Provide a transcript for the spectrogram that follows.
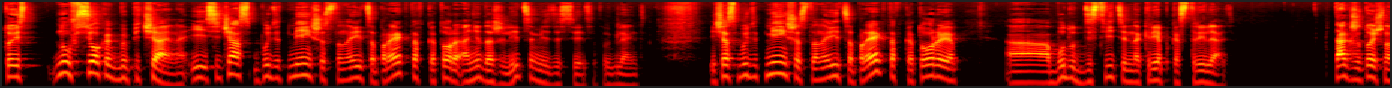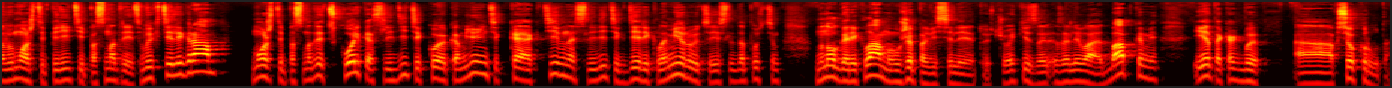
То есть, ну, все как бы печально. И сейчас будет меньше становиться проектов, которые, они даже лицами здесь светят, вы гляньте. И сейчас будет меньше становиться проектов, которые а, будут действительно крепко стрелять. Также точно вы можете перейти, посмотреть в их Телеграм, можете посмотреть, сколько, следите, какое комьюнити, какая активность, следите, где рекламируется. Если, допустим, много рекламы, уже повеселее. То есть чуваки заливают бабками, и это как бы а, все круто.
